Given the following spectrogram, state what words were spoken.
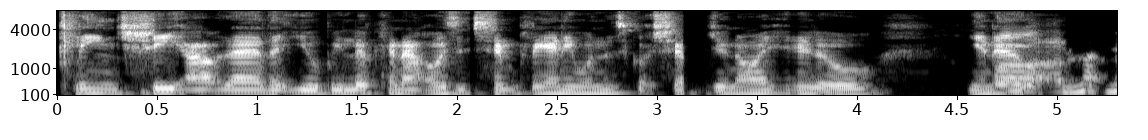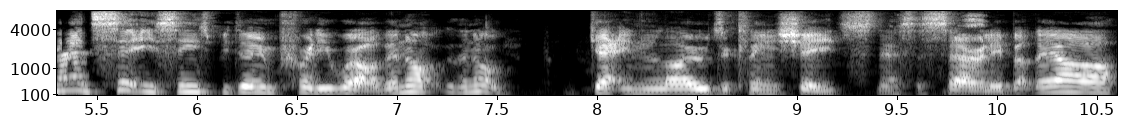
clean sheet out there that you'll be looking at, or is it simply anyone that's got Sheffield United or you know? Well, Man City seems to be doing pretty well. They're not they're not getting loads of clean sheets necessarily, but they are.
